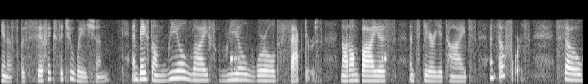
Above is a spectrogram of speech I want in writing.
in a specific situation and based on real life, real world factors, not on bias and stereotypes and so forth. So,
